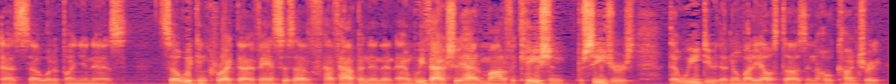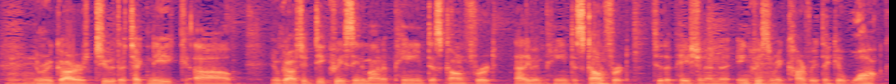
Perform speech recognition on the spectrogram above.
That's uh, what a bunion is. So we can correct that. Advances have, have happened, in it, and we've actually had modification procedures that we do that nobody else does in the whole country in regards to the technique, uh, in regards to decreasing the amount of pain, discomfort, not even pain, discomfort to the patient, and the increase in recovery. They could walk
